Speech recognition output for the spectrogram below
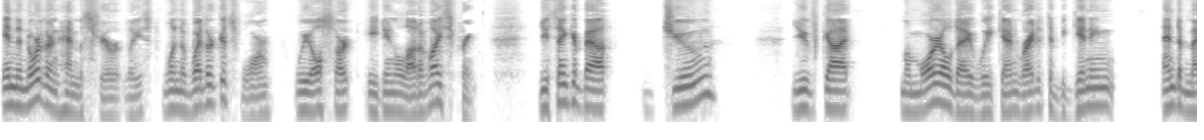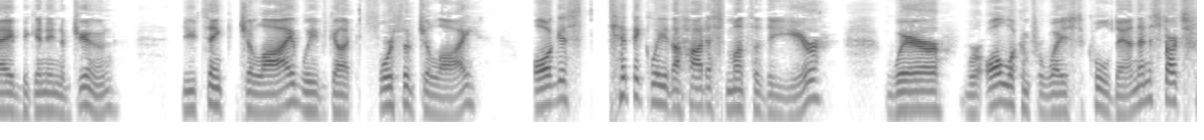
in the northern hemisphere at least, when the weather gets warm, we all start eating a lot of ice cream. You think about June, you've got Memorial Day weekend right at the beginning, end of May, beginning of June. You think July, we've got 4th of July. August, typically the hottest month of the year where we're all looking for ways to cool down. Then it starts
